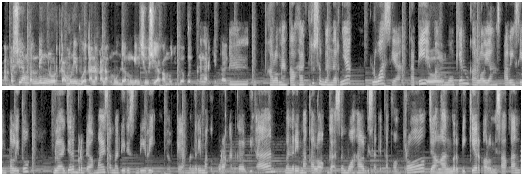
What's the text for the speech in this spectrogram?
apa sih yang penting menurut kamu nih buat anak-anak muda mungkin si usia kamu juga buat pendengar kita gitu? Hmm, kalau mental health itu sebenarnya luas ya, tapi um, mungkin kalau yang paling simpel itu belajar berdamai sama diri sendiri gitu kayak menerima kekurangan kelebihan menerima kalau nggak semua hal bisa kita kontrol jangan berpikir kalau misalkan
